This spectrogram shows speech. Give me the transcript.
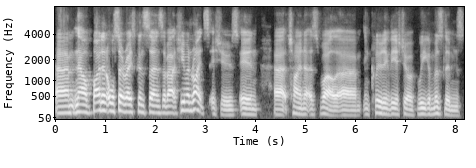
Um, now, Biden also raised concerns about human rights issues in uh, China as well, um, including the issue of Uyghur Muslims.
